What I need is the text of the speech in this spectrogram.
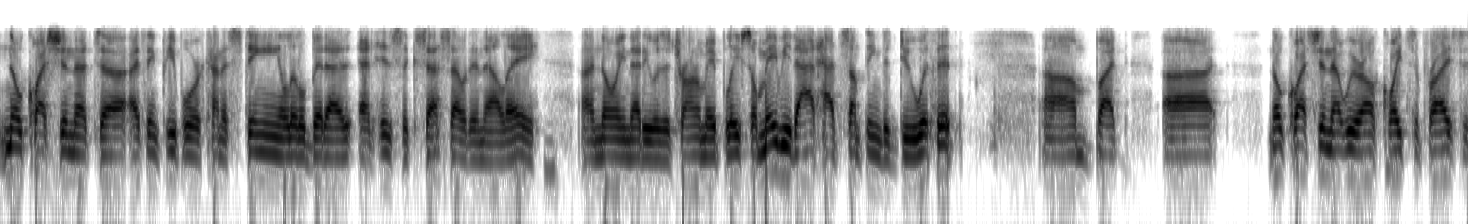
no question that uh, I think people were kind of stinging a little bit at, at his success out in LA, uh, knowing that he was a Toronto Maple Leaf. So maybe that had something to do with it. Um, but uh, no question that we were all quite surprised to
